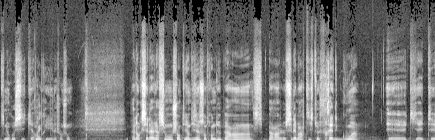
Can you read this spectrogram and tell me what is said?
Tino Rossi qui a repris la chanson. Alors c'est la version chantée en 1932 par, un, par le célèbre artiste Fred Gouin, et qui a été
